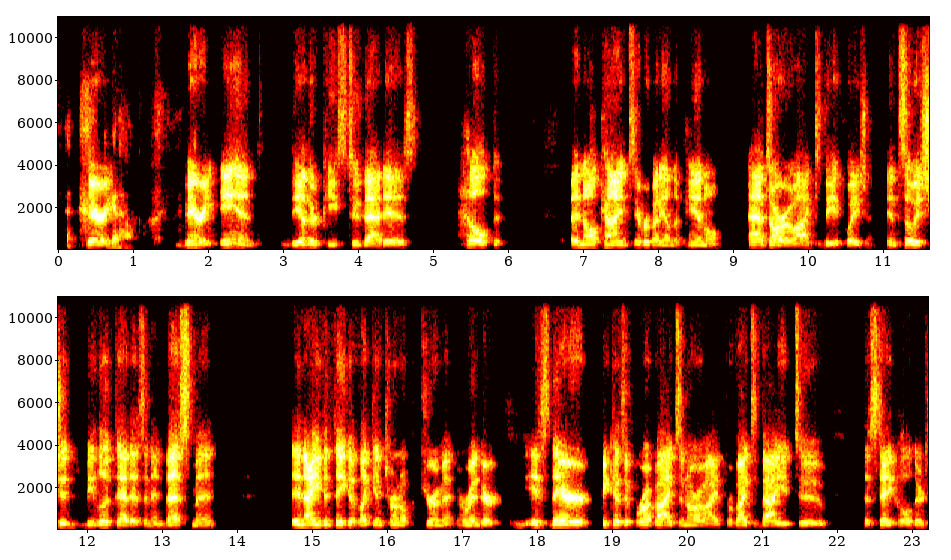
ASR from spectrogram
Very. get help. Very. And the other piece to that is help in all kinds, everybody on the panel adds ROI to the equation. And so it should be looked at as an investment. And I even think of like internal procurement, Harinder, is there because it provides an ROI, it provides value to the stakeholders.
